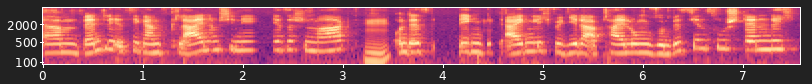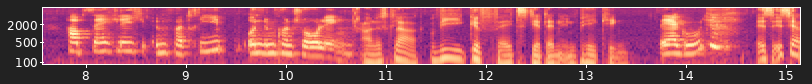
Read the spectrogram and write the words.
Ähm, Bentley ist hier ganz klein im chinesischen Markt Mhm. und deswegen bin ich eigentlich für jede Abteilung so ein bisschen zuständig, hauptsächlich im Vertrieb und im Controlling. Alles klar. Wie gefällt's dir denn in Peking? Sehr gut. Es ist ja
